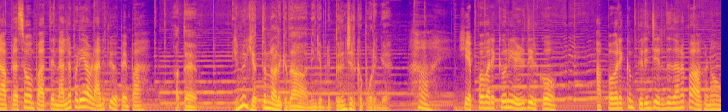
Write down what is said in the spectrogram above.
நான் பிரசவம் பார்த்து நல்லபடியா அவளை அனுப்பி வைப்பேன்ப்பா. அத்தை இன்னும் எத்தனை நாளைக்கு தான் நீங்க இப்படி பிரிஞ்சிருக்க போறீங்க? எப்ப வரைக்கும்னு எழுதியிருக்கோ அப்ப வரைக்கும் பிரிஞ்சு இருந்து தானப்பா ஆகணும்.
